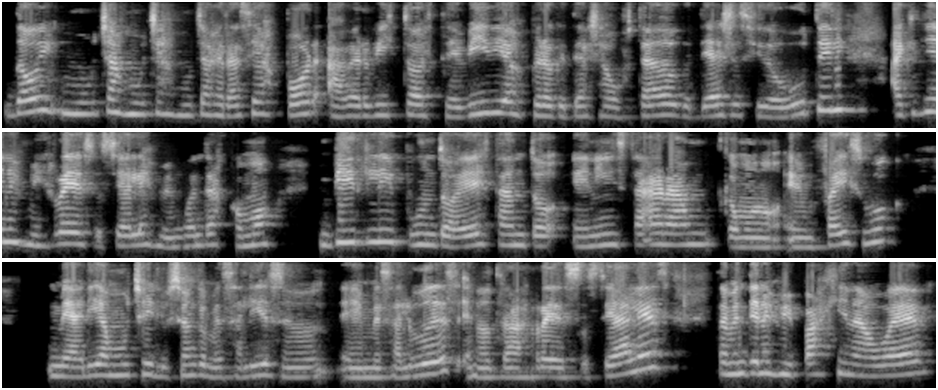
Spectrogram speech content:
doy muchas, muchas, muchas gracias por haber visto este vídeo. Espero que te haya gustado, que te haya sido útil. Aquí tienes mis redes sociales. Me encuentras como birly.es, tanto en Instagram como en Facebook. Me haría mucha ilusión que me, eh, me saludes en otras redes sociales. También tienes mi página web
